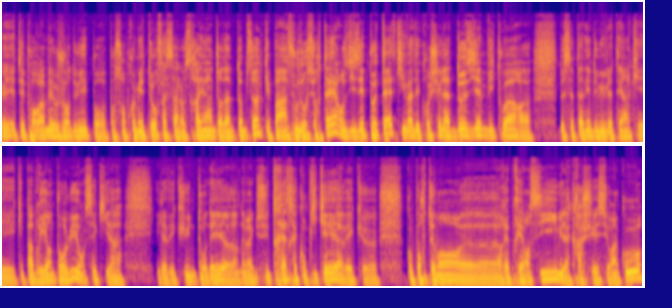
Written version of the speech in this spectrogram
était programmé aujourd'hui pour, pour son premier tour face à un Australien, Jordan Thompson, qui est pas un foudre sur terre. On se disait peut-être qu'il va décrocher la deuxième victoire euh, de cette année 2021 qui est, qui est pas brillante pour lui. On sait qu'il a, il a vécu une tournée euh, en Amérique du Sud très très compliquée avec euh, comportement euh, répréhensible. Il a craché sur un cours.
